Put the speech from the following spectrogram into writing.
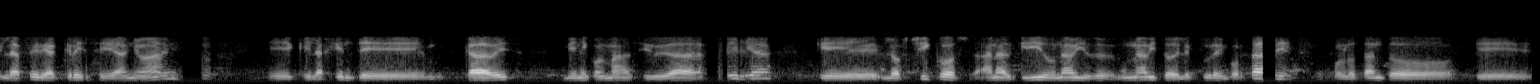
la feria crece año a año, eh, que la gente cada vez viene con más asiduidad a la feria, que los chicos han adquirido un hábito, un hábito de lectura importante, por lo tanto se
